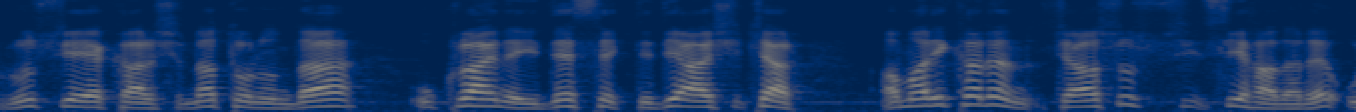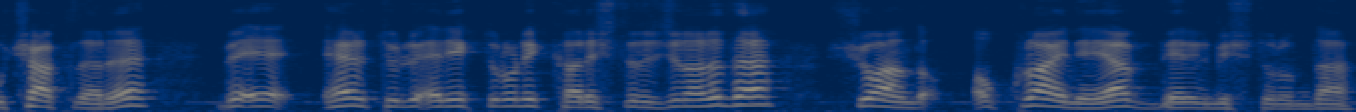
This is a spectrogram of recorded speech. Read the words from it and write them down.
Rusya'ya karşı NATO'nun da Ukrayna'yı desteklediği aşikar. Amerika'nın casus si- sihaları, uçakları ve her türlü elektronik karıştırıcıları da şu anda Ukrayna'ya verilmiş durumda.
